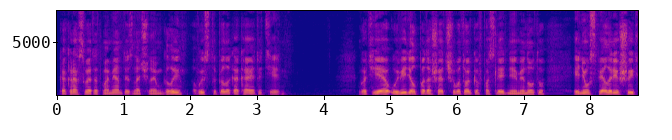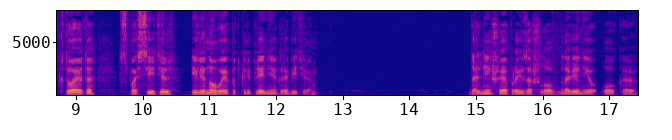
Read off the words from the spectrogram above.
Как раз в этот момент из ночной мглы выступила какая-то тень. Готье увидел подошедшего только в последнюю минуту и не успел решить, кто это — спаситель или новое подкрепление грабителям. Дальнейшее произошло в мгновение ока.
